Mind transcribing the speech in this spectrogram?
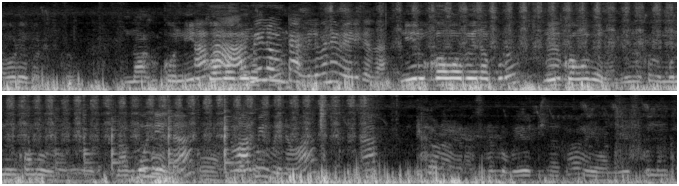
ఎవడే పట్టించుకోరు నాకు ఆహా, కోమ ఆర్మీలో ఉంటే ఆ విలువనే వేరు కదా. నీళ్ళు కోమ పోయినప్పుడు నీళ్ళు కోమ పోయినా నీళ్ళు కోమ ముందు కోమ. నాకు మూడు నెలల నువ్వు ఆర్మీకి పోయినావా? ఇక్కడ హాస్పిటల్లో పోయి వచ్చినాక ఏమన్నా చేసుకున్నాక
